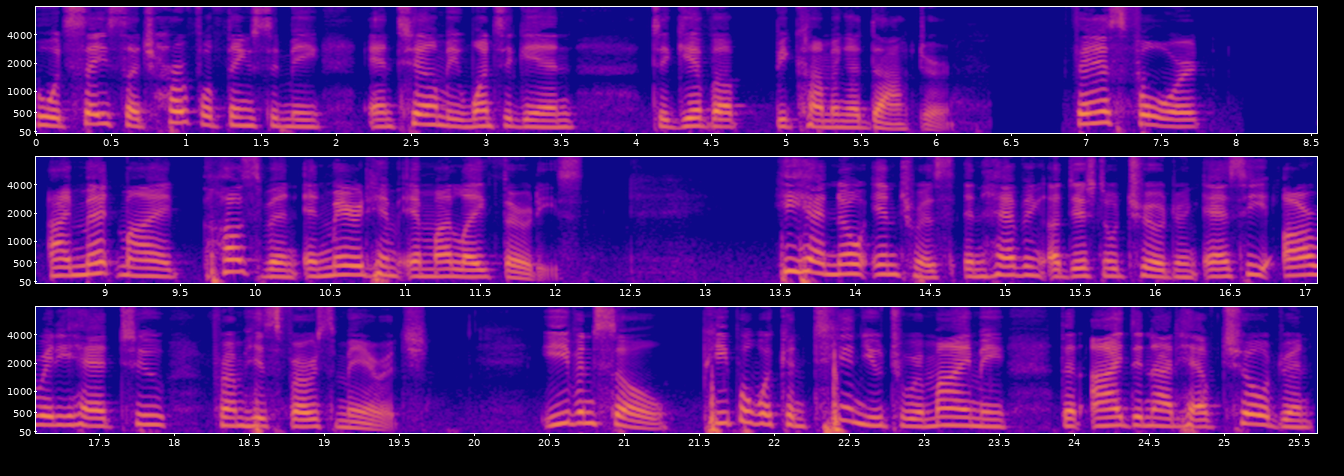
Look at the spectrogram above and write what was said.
who would say such hurtful things to me and tell me once again to give up becoming a doctor. Fast forward, I met my husband and married him in my late 30s. He had no interest in having additional children as he already had two from his first marriage. Even so, people would continue to remind me that I did not have children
